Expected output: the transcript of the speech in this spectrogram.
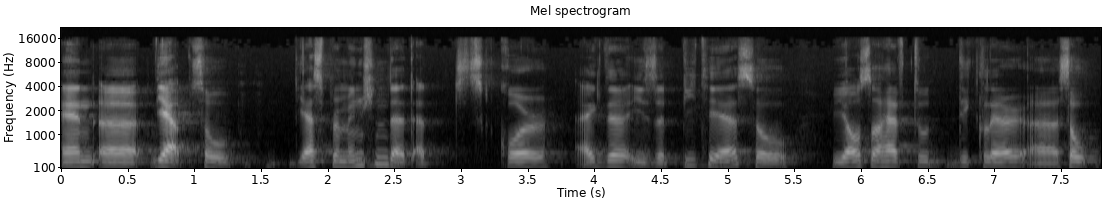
And uh, yeah, so Jesper mentioned that at core Agda is a PTS, so we also have to declare, uh, so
